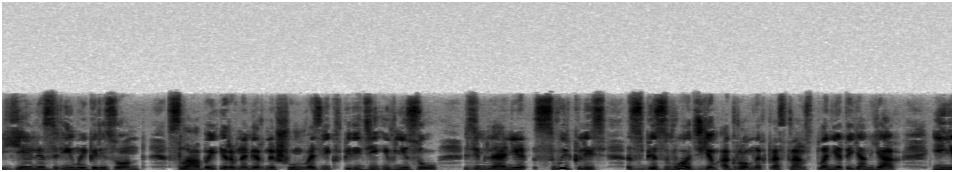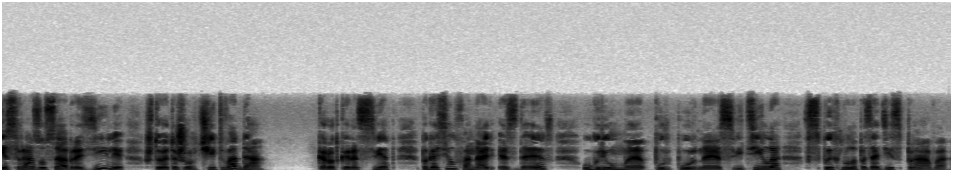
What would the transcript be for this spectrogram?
еле зримый горизонт. Слабый и равномерный шум возник впереди и внизу. Земляне свыклись с безводьем огромных пространств планеты Яньях и не сразу сообразили, что это журчит вода. Короткий рассвет погасил фонарь СДФ, угрюмое пурпурное светило вспыхнуло позади справа.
